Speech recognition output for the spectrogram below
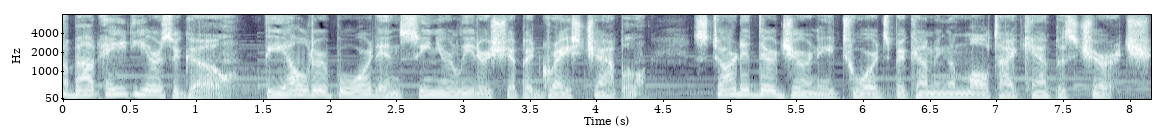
About eight years ago, the elder board and senior leadership at Grace Chapel started their journey towards becoming a multi campus church.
